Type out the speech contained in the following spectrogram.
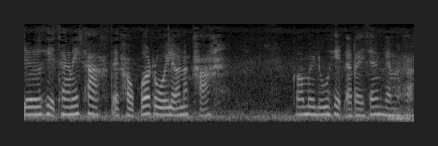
เจอเห็ดทางนี้ค่ะ แต่เขาก็โรยแล้วนะคะ ก็ไม่รู้เห็ดอะไรเช่นกันค่ะ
